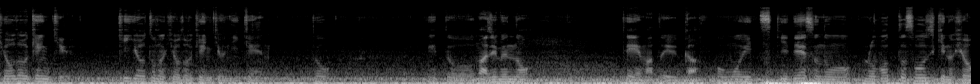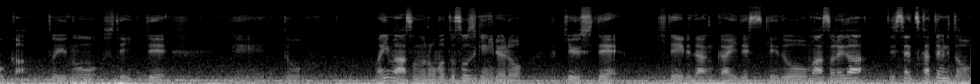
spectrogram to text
共同研究企業との共同研究2件と,、えっとまあ、自分のテーマというか思いつきでそのロボット掃除機の評価というのをしていて、え、っとまあ、今はそのロボット掃除機がいろいろ普及してきている段階ですけど、まあ、それが実際使ってみると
